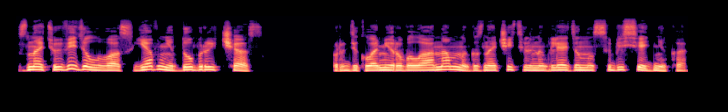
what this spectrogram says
Знать увидел вас я в недобрый час», — продекламировала она, многозначительно глядя на собеседника.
